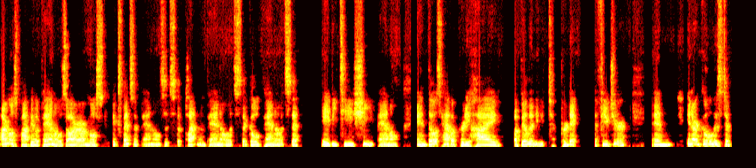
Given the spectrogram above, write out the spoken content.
our most popular panels are our most expensive panels. It's the platinum panel, it's the gold panel, it's the ABT SHE panel. And those have a pretty high ability to predict the future. And, and our goal is to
